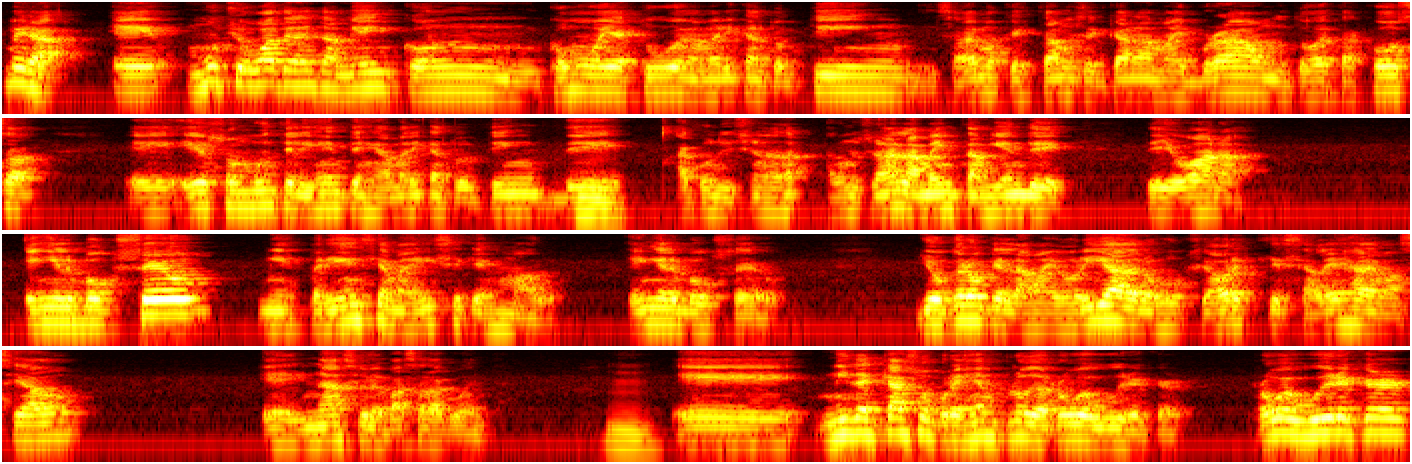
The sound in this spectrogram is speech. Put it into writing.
Mira, eh, mucho va a tener también con cómo ella estuvo en American Top Team. Sabemos que estamos cercana a Mike Brown y todas estas cosas. Eh, ellos son muy inteligentes en American Top Team de mm. acondicionar, la mente también de, de Giovanna. En el boxeo, mi experiencia me dice que es malo. En el boxeo. Yo creo que la mayoría de los boxeadores que se aleja demasiado, el Ignacio le pasa la cuenta. Mm. Eh, mira el caso, por ejemplo, de Robert Whittaker. Robert Whittaker,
